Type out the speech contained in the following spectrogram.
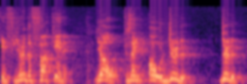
If you're the fucking yo, you're saying, oh, dude, dude,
